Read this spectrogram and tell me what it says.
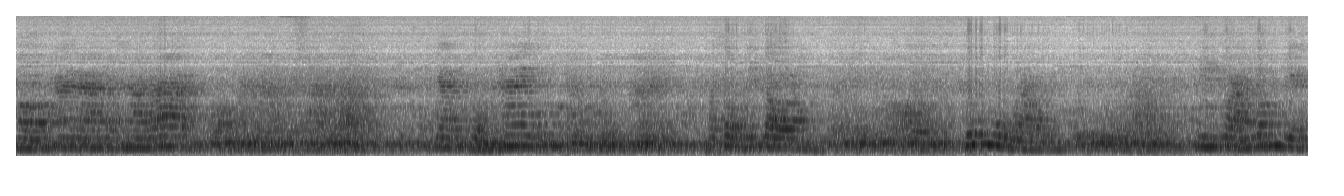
ของอาณาประชาราชยังผลให้ประสบนิกรทุกหมู่เรา มีความร่มเย็น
